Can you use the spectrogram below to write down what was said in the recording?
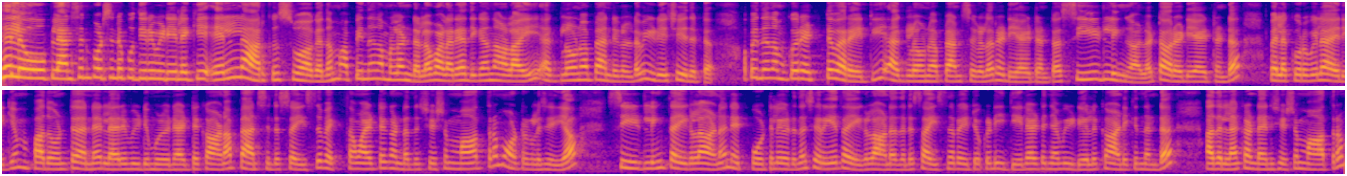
ഹലോ പ്ലാന്റ്സ് ആൻഡ് പോട്ട്സിന്റെ പുതിയൊരു വീഡിയോയിലേക്ക് എല്ലാവർക്കും സ്വാഗതം. അപ്പോൾ ഇന്ന് നമ്മളുണ്ടല്ലോ വളരെയധികം നാളായി അഗ്ലോണ പ്ലാന്റുകളുടെ വീഡിയോ ചെയ്തിട്ട്. അപ്പോൾ ഇന്ന് നമുക്കൊരു എട്ട് വെറൈറ്റി അഗ്ലോണ പ്ലാന്റ്സുകൾ റെഡി ആയിട്ടുണ്ട്. സീഡ്ലിങ്ങുകൾ കേട്ടോ റെഡി ആയിട്ടുണ്ട്. വിലക്കുറവിലായിരിക്കും. അപ്പോൾ അതുകൊണ്ട് തന്നെ എല്ലാവരും വീഡിയോ മുഴുവനായിട്ട് കാണാം. പ്ലാന്റ്സിന്റെ സൈസ് വ്യക്തമായിട്ട് കണ്ടതിന് ശേഷം മാത്രം ഓർഡറുകൾ ചെയ്യുക. സീഡ്ലിംഗ് തൈകളാണ്. നെറ്റ് പോട്ടിൽ വരുന്ന ചെറിയ തൈകളാണ്. അതിന്റെ സൈസിന് റേറ്റൊക്കെ ഡീറ്റെയിൽ ആയിട്ട് ഞാൻ വീഡിയോയിൽ കാണിക്കുന്നുണ്ട്. അതെല്ലാം കണ്ടതിന് ശേഷം മാത്രം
